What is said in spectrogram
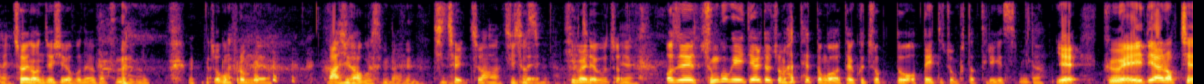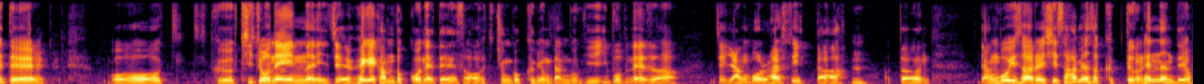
네. 저희는 언제 쉬어 보나요, 박 선생님? 조금 부럽네요. 맛이 가고 있습니다. 우리는 지쳐 있죠? 아, 지쳤습니다. 네, 힘을 내보죠. 예. 어제 중국 ADR도 좀 핫했던 것 같아요. 그쪽도 업데이트 좀 부탁드리겠습니다. 예, 그 ADR 업체들 뭐 그 기존에 있는 이제 회계 감독권에 대해서 중국 금융 당국이 이 부분에서 이제 양보를 할 수 있다. 음. 어떤 양보 의사를 시사하면서 급등을 했는데요.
